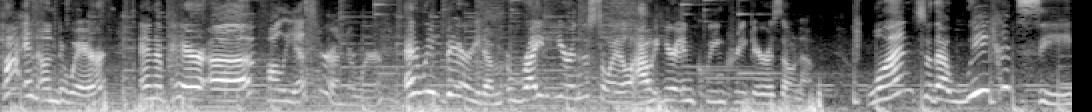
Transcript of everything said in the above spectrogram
cotton underwear and a pair of, Polyester underwear. and we buried them right here in the soil out here in Queen Creek, Arizona. One, so that we could see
